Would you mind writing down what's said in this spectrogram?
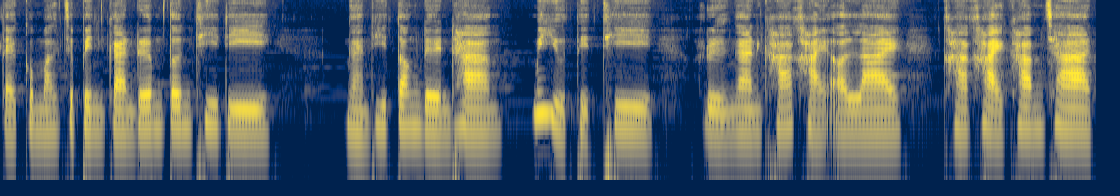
แต่ก็มักจะเป็นการเริ่มต้นที่ดี งานที่ต้องเดินทางไม่อยู่ติดที่ หรืองานค้าขายออนไลน์ ค้าขายข้ามชาติ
